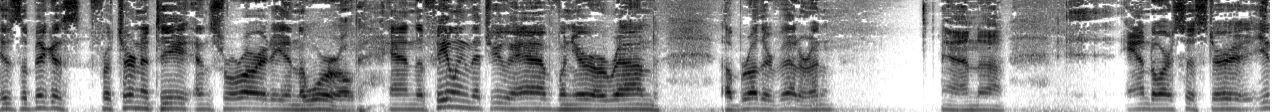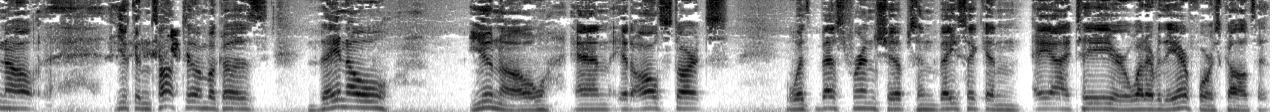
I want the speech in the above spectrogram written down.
is the biggest fraternity and sorority in the world, and the feeling that you have when you're around a brother veteran and uh, and or sister, you know, you can talk to them because they know you know, and it all starts with best friendships in basic and AIT or whatever the Air Force calls it,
